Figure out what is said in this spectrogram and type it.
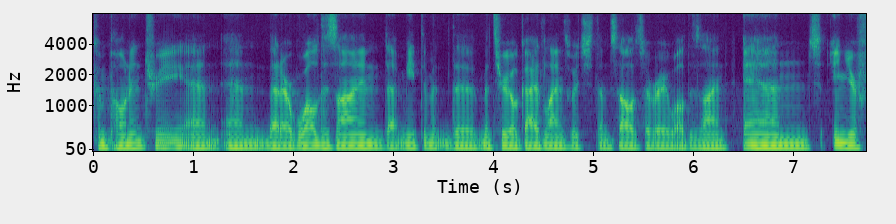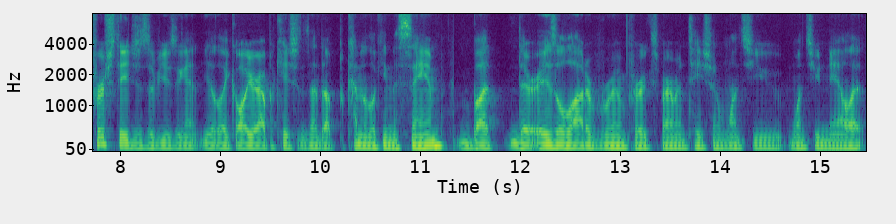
componentry and and that are well designed that meet the, the material guidelines which themselves are very well designed and in your first stages of using it you know, like all your applications end up kind of looking the same but there is a lot of room for experimentation once you once you nail it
